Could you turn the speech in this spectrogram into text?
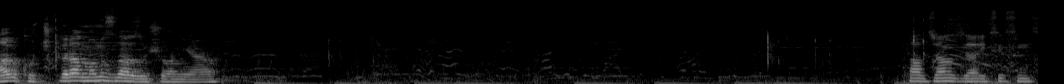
Abi kurtçukları almamız lazım şu an ya. alacağınız ya eksiksiniz.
